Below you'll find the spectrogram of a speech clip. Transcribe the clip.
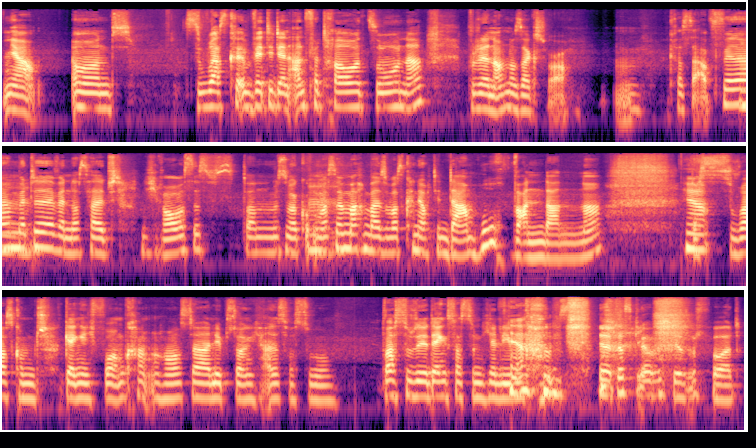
Ja, und sowas wird dir dann anvertraut, so, ne? Wo du dann auch nur sagst, ja, hm, kriegst du Abwehrmittel, wenn das halt nicht raus ist, dann müssen wir gucken, was wir machen, weil sowas kann ja auch den Darm hochwandern, ne? Ja. Das, sowas kommt gängig vor im Krankenhaus, da erlebst du eigentlich alles, was du, was du dir denkst, was du nicht erleben Ja. kannst. Ja, das glaube ich dir sofort.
